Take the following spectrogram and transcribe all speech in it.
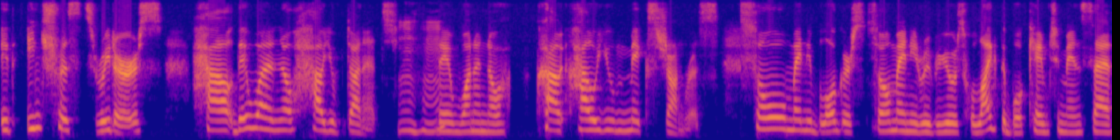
it interests readers how they want to know how you've done it. Mm-hmm. They want to know how, how you mix genres. So many bloggers, so many reviewers who liked the book came to me and said,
